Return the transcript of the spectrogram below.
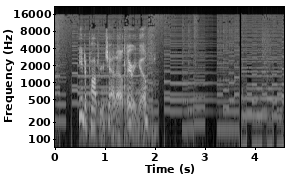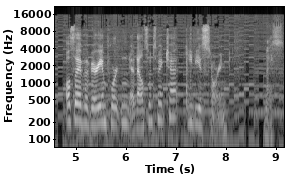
You need to pop your chat out. There we go. Also, I have a very important announcement to make, chat. Evie is snoring. Nice.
